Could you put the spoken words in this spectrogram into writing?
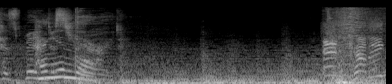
has been Hang destroyed. in there. Incoming!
